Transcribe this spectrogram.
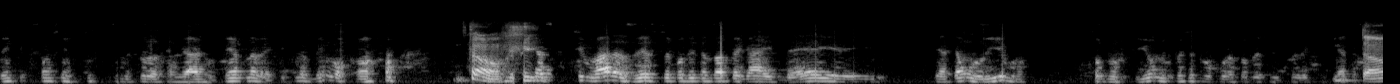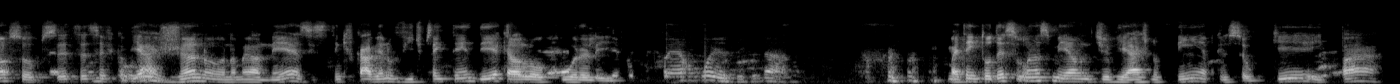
bem ficção científica, mistura com viagem no tempo, né, velho? Que filme é bem loucão. Então, Tem que assistir várias vezes pra você poder tentar pegar a ideia e tem até um livro sobre o filme, depois você procura sobre esse coisa aqui. então, só, você, você fica viajando na maionese, você tem que ficar vendo vídeo pra você entender aquela loucura ali. Foi com esse, cuidado. Mas tem todo esse lance mesmo de viagem no tempo, que não sei o quê, e pá.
